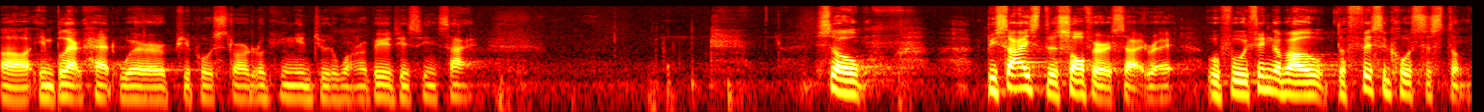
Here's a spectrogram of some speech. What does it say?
uh, in Black Hat where people start looking into the vulnerabilities inside. So besides the software side, right, if we think about the physical system,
